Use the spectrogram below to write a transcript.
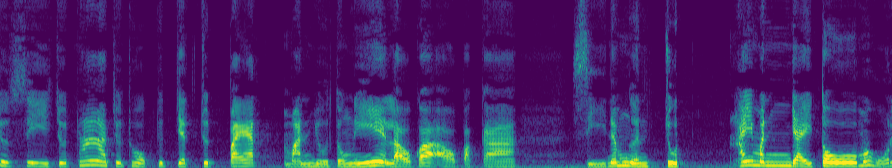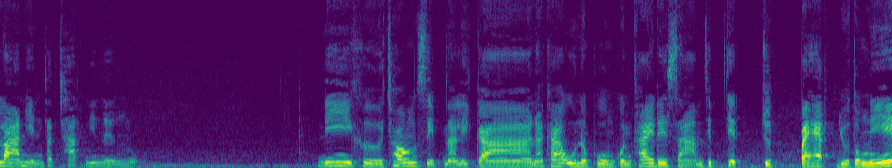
จุดสี่จุดห้าจุดหกจุดเจ็ดจุดแปดมันอยู่ตรงนี้เราก็เอาปากกา สีน้ำเงินจุด ให้มันใหญ่โตมโหฬารเห็นชัดๆนิดนึงลูกนี่คือช่องสิบนาฬิกานะคะ อุณหภูมิคนไข้ได้สามสิบเจ็ดจุดแปดอยู่ตรงนี้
